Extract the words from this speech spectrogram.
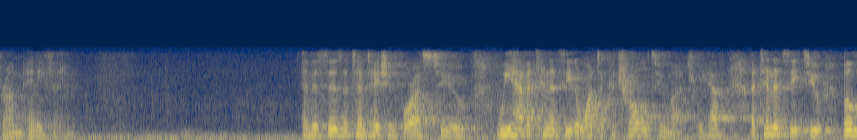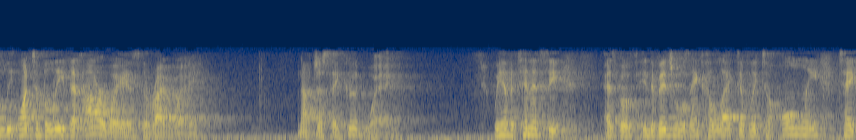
from anything. And this is a temptation for us too. We have a tendency to want to control too much. We have a tendency to believe, want to believe that our way is the right way, not just a good way. We have a tendency, as both individuals and collectively, to only take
